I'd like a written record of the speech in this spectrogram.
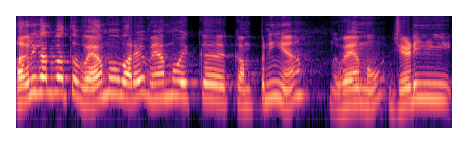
ਅਗਲੀ ਗੱਲਬਾਤ, ਵੈਮੋ ਬਾਰੇ। ਵੈਮੋ ਇੱਕ ਕੰਪਨੀ ਆ, ਵੈਮੋ, ਜਿਹੜੀ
